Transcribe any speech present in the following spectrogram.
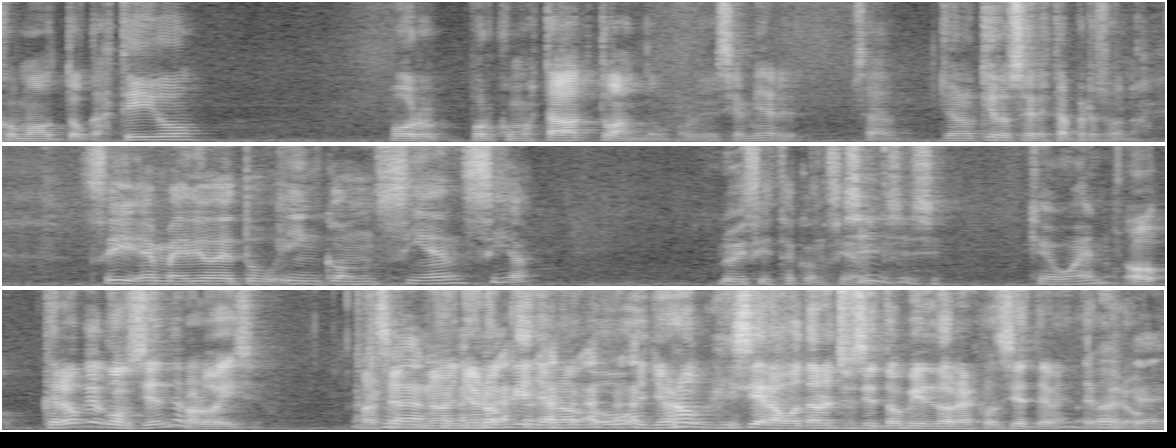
Como autocastigo por, por cómo estaba actuando. Porque decía, mire, o sea, yo no quiero ser esta persona. Sí, en medio de tu inconsciencia lo hiciste consciente. Sí, sí, sí. Qué bueno. O, creo que consciente no lo hice. Claro. no, yo, no, yo, no, yo no quisiera botar 800 mil dólares conscientemente, pero, Ok.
